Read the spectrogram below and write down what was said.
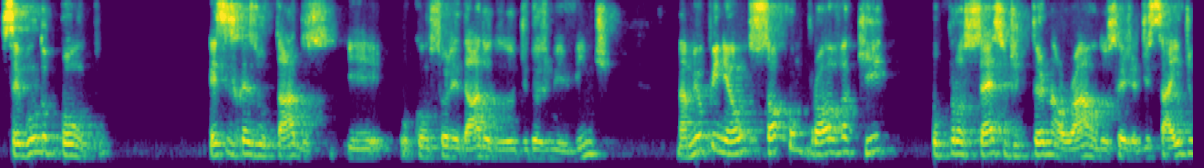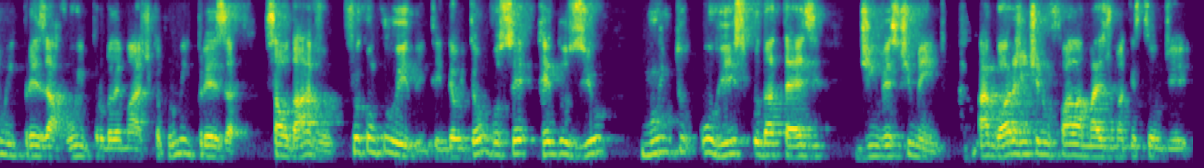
Segundo ponto, esses resultados e o consolidado do, de 2020, na minha opinião, só comprova que o processo de turnaround, ou seja, de sair de uma empresa ruim, problemática, para uma empresa saudável, foi concluído, entendeu? Então, você reduziu muito o risco da tese de investimento. Agora a gente não fala mais de uma questão de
